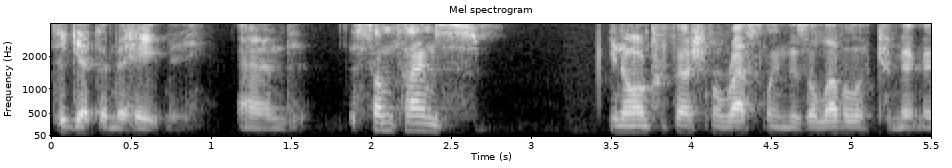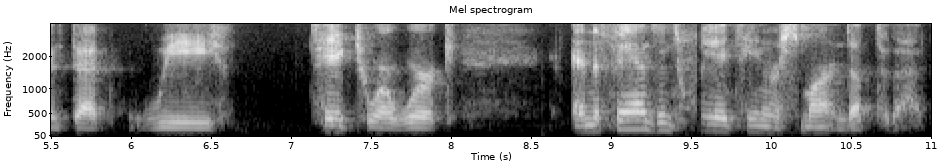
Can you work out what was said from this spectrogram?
to get them to hate me. And sometimes, you know, in professional wrestling, there's a level of commitment that we take to our work. And the fans in 2018 are smartened up to that.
